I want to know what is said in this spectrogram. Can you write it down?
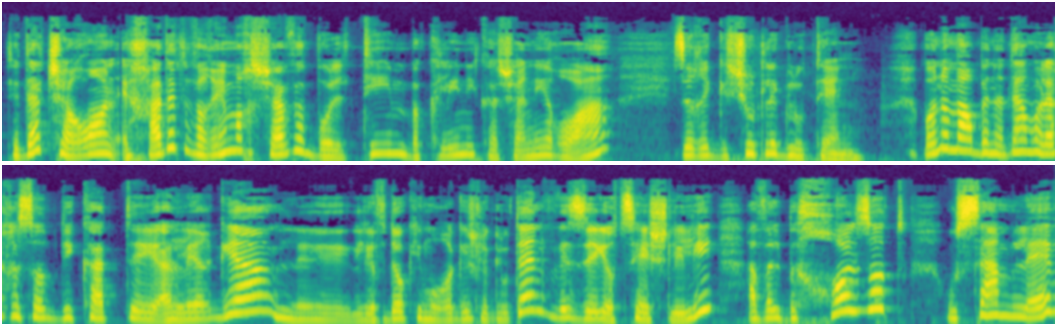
את יודעת, שרון, אחד הדברים עכשיו הבולטים בקליניקה שאני רואה, זה רגישות לגלוטן. בוא נאמר, בן אדם הולך לעשות בדיקת אה, אלרגיה, לבדוק אם הוא רגיש לגלוטן, וזה יוצא שלילי, אבל בכל זאת הוא שם לב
